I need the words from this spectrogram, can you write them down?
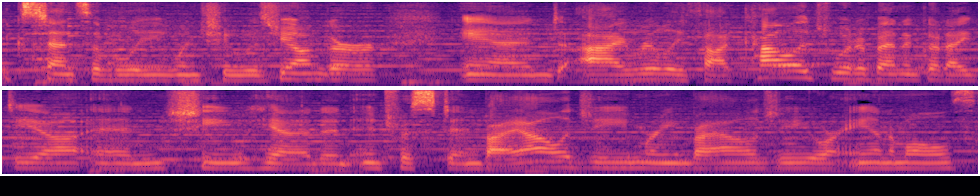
extensively when she was younger, and I really thought college would have been a good idea, and she had an interest in biology, marine biology, or animals.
